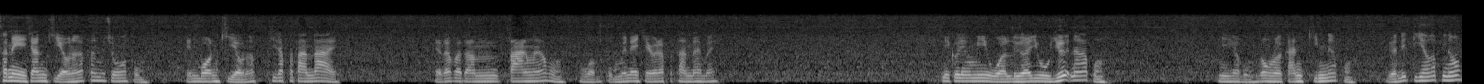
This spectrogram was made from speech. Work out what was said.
เสน่ห์จันเขียวนะครับท่านผู้ชมครับผมเป็นบอลเขียวนะที่รับประทานได้ แต่รับประทานตางนะครับผมผมผมไม่แน่ใจว่ารับประทานได้ไหมนี่ก็ยังมีหัวเหลืออยู่เยอะนะครับผมนี่ครับผมร่องรอยการกินนะครับผมเหลือนิดเดียวครับพี่น้อง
